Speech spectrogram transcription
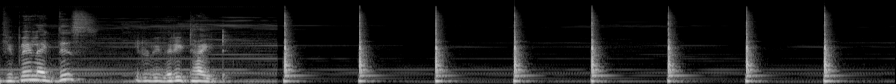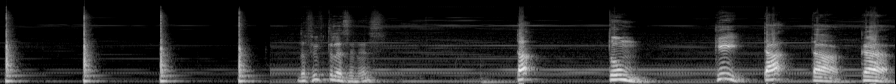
If you play like this, it will be very tight. The fifth lesson is ta tum ki ta ta ka.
